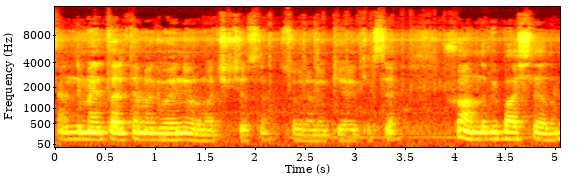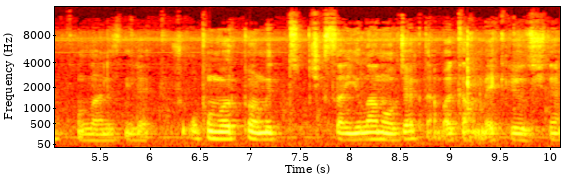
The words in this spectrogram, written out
Kendi mentaliteme güveniyorum açıkçası söylemek gerekirse. Şu anda bir başlayalım Allah'ın izniyle. Şu open work permit çıksa yılan olacak da bakalım bekliyoruz işte.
